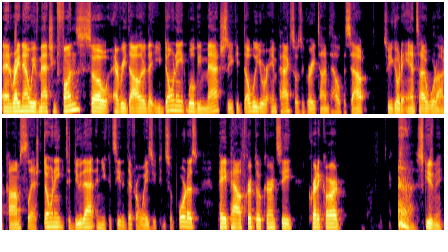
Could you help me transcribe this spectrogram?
And right now we have matching funds. So every dollar that you donate will be matched. So you could double your impact. So it's a great time to help us out. So you go to antiwar.com slash donate to do that. And you can see the different ways you can support us. PayPal, cryptocurrency, credit card. Excuse me.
